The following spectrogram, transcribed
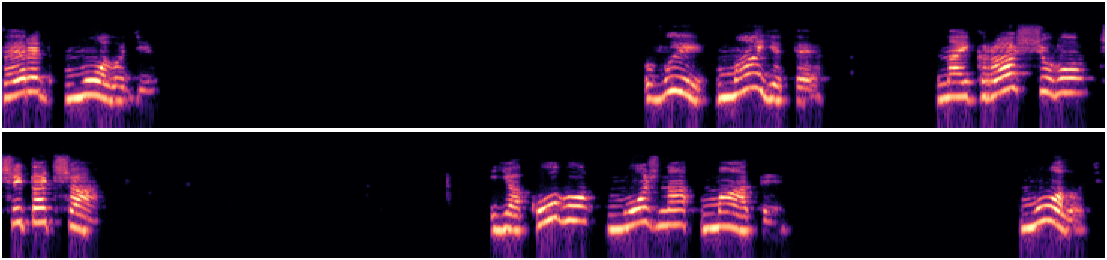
серед молоді. Ви маєте найкращого читача, якого можна мати. Молодь.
